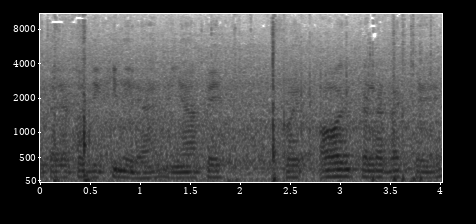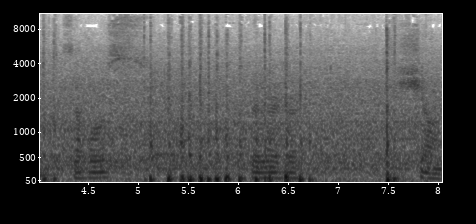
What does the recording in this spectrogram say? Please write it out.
डबल कलर तो दिख ही नहीं रहा है। यहाँ पे कोई और कलर रखते हैं। सपोज़ कलर शाम।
